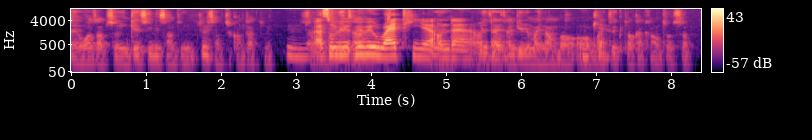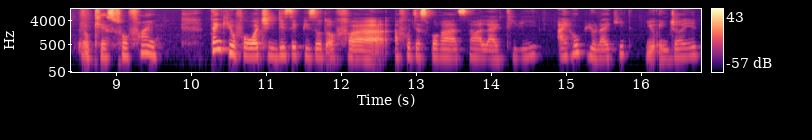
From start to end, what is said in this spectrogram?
and WhatsApp. So in case you need something, you just have to contact me. Mm. So, uh, so we, we will write here yeah, on the on later the. I can give you my number or okay. my TikTok account also. Okay, so fine. Thank you for watching this episode of uh, Afro Diaspora Star Live TV. I hope you like it, you enjoy it,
